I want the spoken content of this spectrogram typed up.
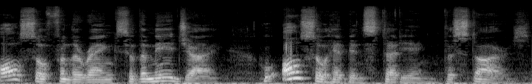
also from the ranks of the Magi, who also had been studying the stars.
